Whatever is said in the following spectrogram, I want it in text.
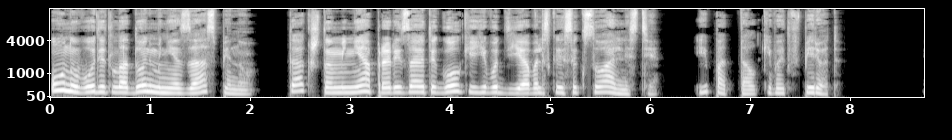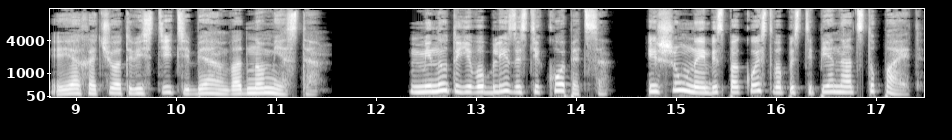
Он уводит ладонь мне за спину, так что меня прорезают иголки его дьявольской сексуальности и подталкивает вперед. Я хочу отвезти тебя в одно место. Минуты его близости копятся, и шумное беспокойство постепенно отступает.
